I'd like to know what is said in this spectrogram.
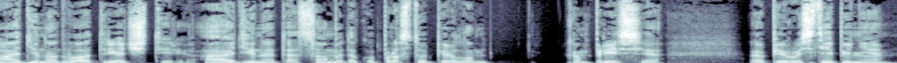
А1, А2, А3, А4. А1 – это самый такой простой перелом компрессия э, первой степени,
